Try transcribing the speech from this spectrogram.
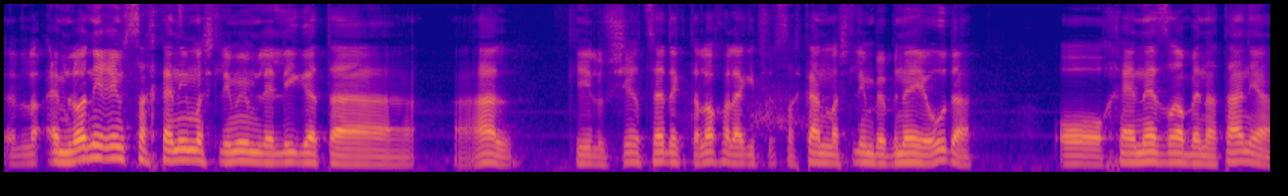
לא- הם לא נראים שחקנים משלימים לליגת העל. כאילו, שיר צדק, אתה לא יכול להגיד שהוא שחקן משלים בבני יהודה, או חן עזרא בנתניה.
